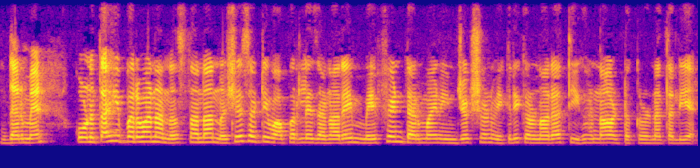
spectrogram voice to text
दरम्यान कोणताही परवाना नसताना नशेसाठी वापरले जाणारे मेफेन टर्माईन इंजेक्शन विक्री करणाऱ्या तिघांना अटक करण्यात आली आहे.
